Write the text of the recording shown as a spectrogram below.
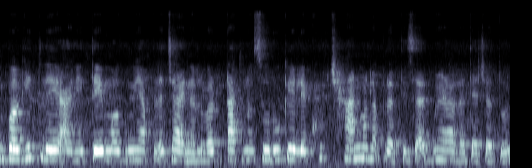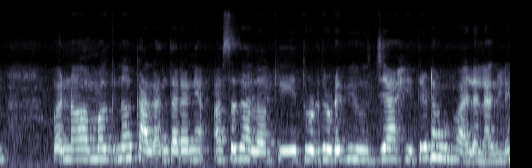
बघितले आणि ते मग मी आपल्या चॅनलवर टाकणं सुरू केले. खूप छान मला प्रतिसाद मिळाला त्याच्यातून. पण मग न कालांतराने असं झालं की थोडे थोडे व्ह्यूज जे आहे ते डाऊन व्हायला लागले.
